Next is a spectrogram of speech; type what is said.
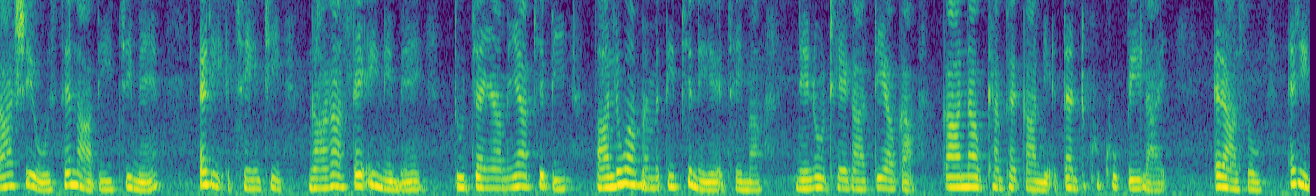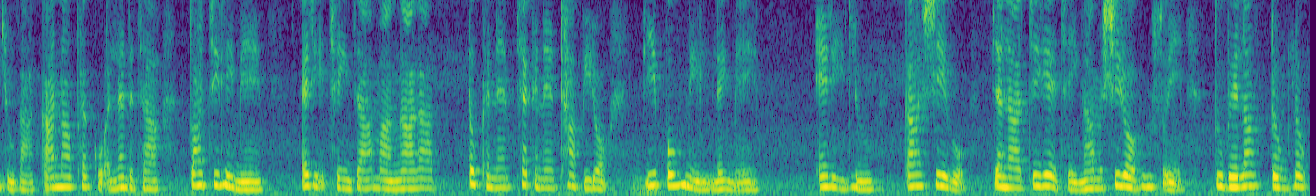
ကားရှိကိုဆင်းလာပြီးကြည့်မယ်အဲ့ဒီအချိန်ထိငါကလှဲအိတ်နေမယ်သူကြံရမရဖြစ်ပြီးဘာလို့မှမသိဖြစ်နေတဲ့အချိန်မှာနင်တို့ထဲကတယောက်ကကားနောက်ခံဖက်ကနေအတန်တစ်ခုခုပေးလိုက်အဲ့ဒါဆိုအဲ့ဒီလူကကားနောက်ဖက်ကိုအလန့်တကြားတွားကြည့်လိမ့်မယ်အဲ့ဒီအချိန်ကြားမှာငါကတုတ်ခနဲဖြက်ခနဲထပြီးတော့ပြေးပုန်းနေလိမ့်မယ်အဲ့ဒီလူကားရှိကိုပြန်လာကြည့်တဲ့အချိန်ငါမရှိတော့ဘူးဆိုရင်သူဘယ်လောက်တုံလှုပ်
